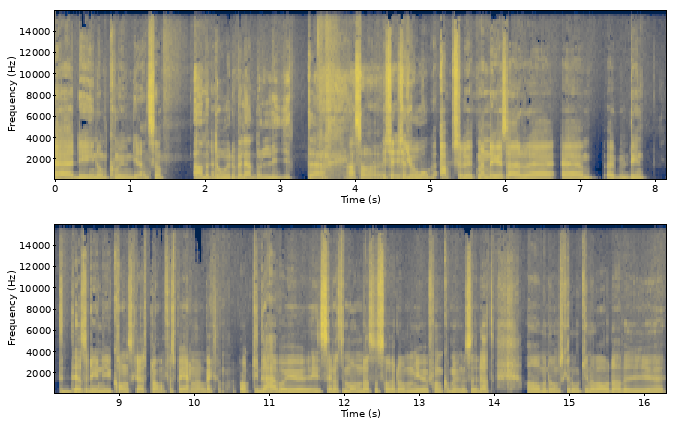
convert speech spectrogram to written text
eh, Det är inom kommungränsen. Ja, men då är det väl ändå lite... Alltså, Jo, absolut. Men det är ju så här... Det är, inte, alltså det är en ny konstgräsplan för spelarna. Liksom. Och det här var ju... Senast i måndag så sa de ju från kommunens sida att ja, men de ska nog kunna vara där vid...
